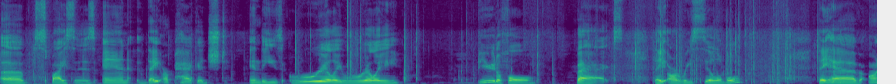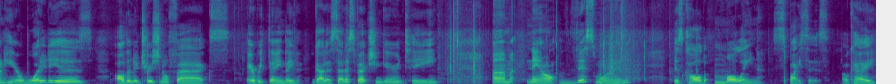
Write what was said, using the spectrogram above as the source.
of spices, and they are packaged in these really, really beautiful bags. They are resealable. They have on here what it is, all the nutritional facts, everything. They've got a satisfaction guarantee. Um, now, this one is called mulling spices, okay?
